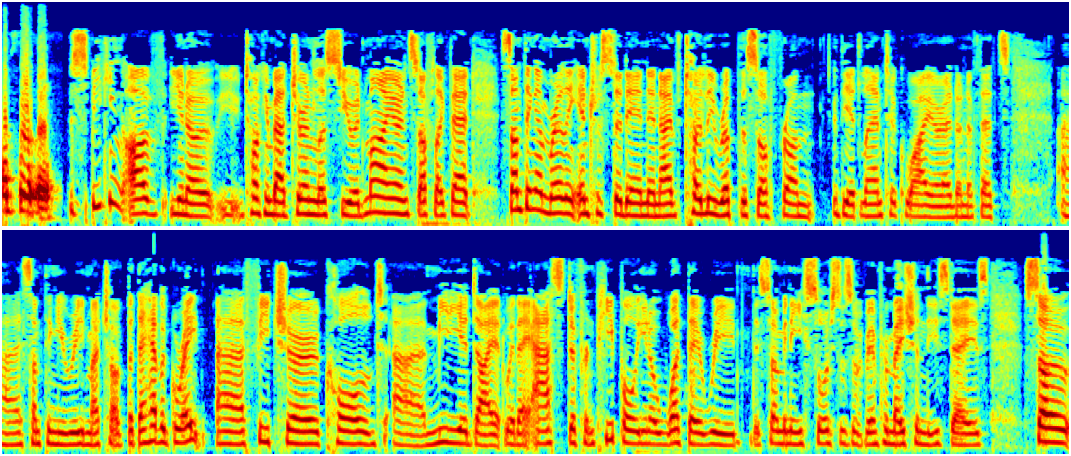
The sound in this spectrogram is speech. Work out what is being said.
absolutely. Speaking of, you know, talking about journalists you admire and stuff like that, something I'm really interested in, and I've totally ripped this off from the Atlantic Wire. I don't know if that's uh, something you read much of, but they have a great uh, feature called uh, Media Diet where they ask different people, you know, what they read. There's so many sources of information these days. So,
